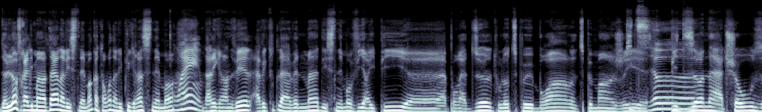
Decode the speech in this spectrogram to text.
de l'offre alimentaire dans les cinémas. Quand on va dans les plus grands cinémas, Ouais. dans les grandes villes, avec tout l'avènement des cinémas VIP euh, pour adultes, où là, tu peux boire, tu peux manger. Pizza. Pizza, nachos,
